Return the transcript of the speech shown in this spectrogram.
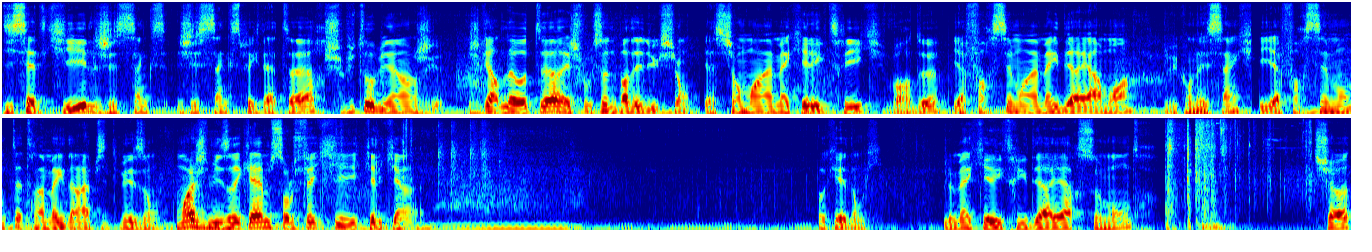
17 kills, j'ai 5, j'ai 5 spectateurs. Je suis plutôt bien, je, je garde la hauteur et je fonctionne par déduction. Il y a sûrement un mec électrique, voire deux. Il y a forcément un mec derrière moi, vu qu'on est 5. Et il y a forcément peut-être un mec dans la petite maison. Moi, je miserais quand même sur le fait qu'il y ait quelqu'un... Ok, donc, le mec électrique derrière se montre. Shot.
